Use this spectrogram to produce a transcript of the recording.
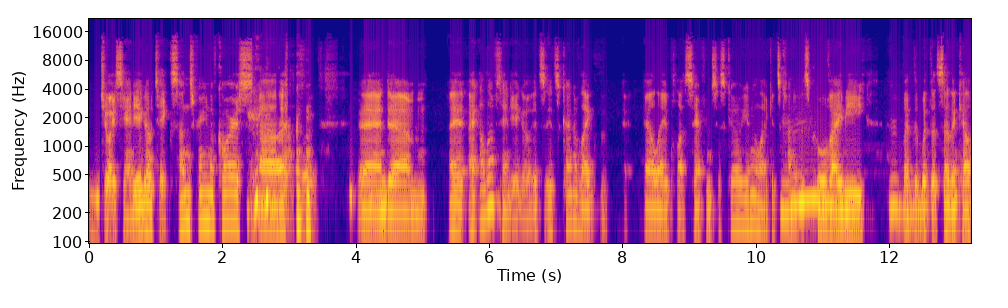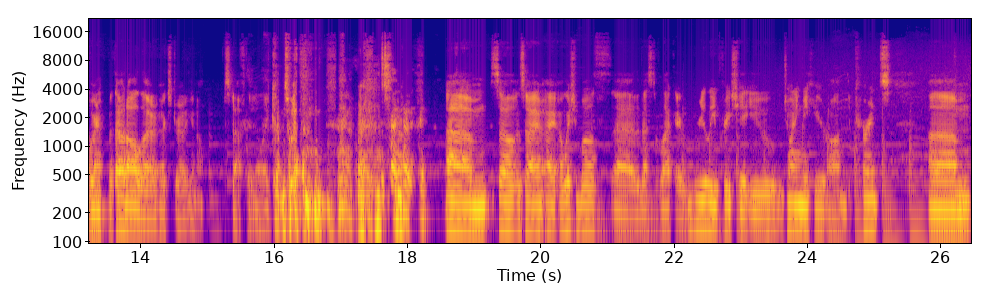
enjoy San Diego. Take sunscreen, of course. And um, I, I love San Diego. It's it's kind of like L.A. plus San Francisco. You know, like it's kind mm-hmm. of this cool mm. vibey, mm-hmm. but the, with the Southern California, without all the extra, you know, stuff that LA comes with. so, um, so, so I, I, wish you both uh, the best of luck. I really appreciate you joining me here on the Currents. Um,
